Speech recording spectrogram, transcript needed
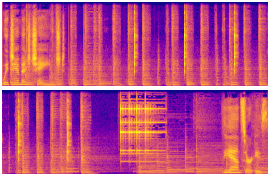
Which image changed? The answer is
